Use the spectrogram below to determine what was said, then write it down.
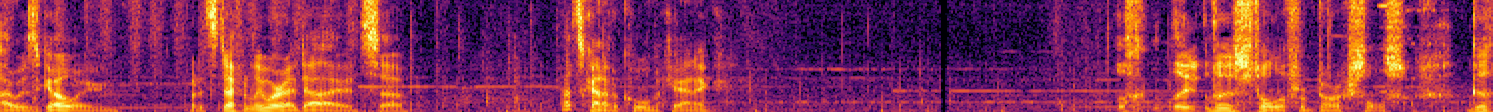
I was going, but it's definitely where I died, so... That's kind of a cool mechanic. Ugh, they, they stole it from Dark Souls. Gah.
